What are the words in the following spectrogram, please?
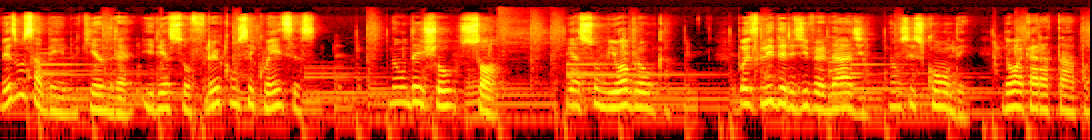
mesmo sabendo que André iria sofrer consequências, não o deixou só e assumiu a bronca. Pois líderes de verdade não se escondem, dão a cara a tapa.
